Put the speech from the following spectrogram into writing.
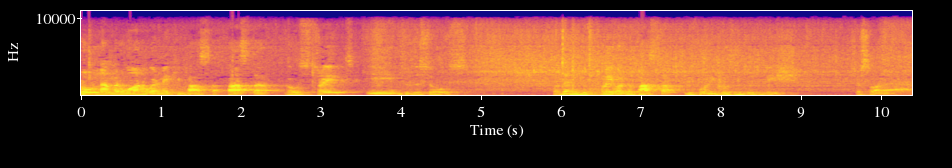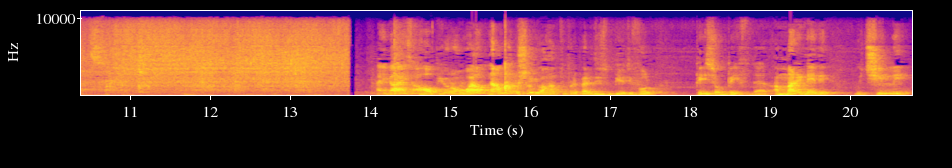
Rule number one when making pasta. Pasta goes straight into the sauce. So then you flavor the pasta before it goes into the dish. Just like that. Hi guys, I hope you're all well. Now I'm going to show you how to prepare this beautiful piece of beef there. I'm marinated with chili,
